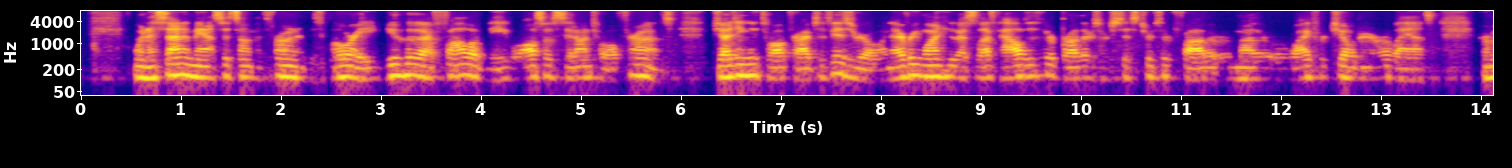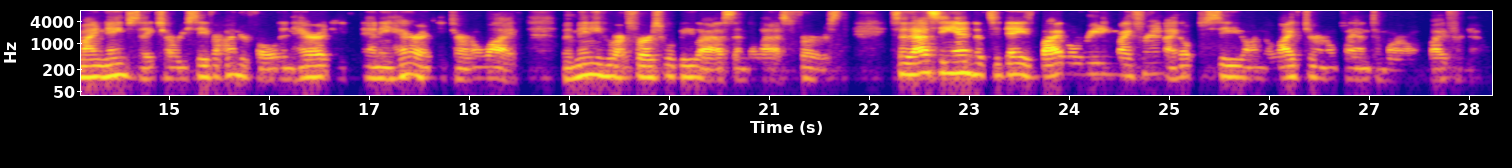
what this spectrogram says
when a Son of Man sits on the throne of his glory, you who have followed me will also sit on 12 thrones, judging the 12 tribes of Israel. And everyone who has left houses or brothers or sisters or father or mother or wife or children or lands for my name's sake shall receive a hundredfold, inherit and inherit eternal life. But many who are first will be last, and the last first. So that's the end of today's Bible reading, my friend. I hope to see you on the Life Journal plan tomorrow. Bye for now.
